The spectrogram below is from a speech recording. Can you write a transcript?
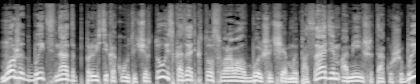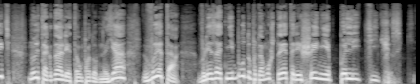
может быть, надо провести какую-то черту и сказать, кто своровал больше, чем мы посадим, а меньше так уж и быть, ну и так далее и тому подобное. Я в это влезать не буду, потому что это решение политически.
